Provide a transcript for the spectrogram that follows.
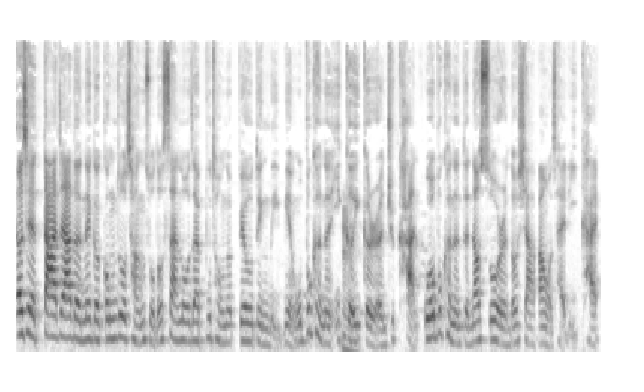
而且大家的那个工作场所都散落在不同的 building 里面，我不可能一个一个人去看，嗯、我又不可能等到所有人都下班我才离开，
